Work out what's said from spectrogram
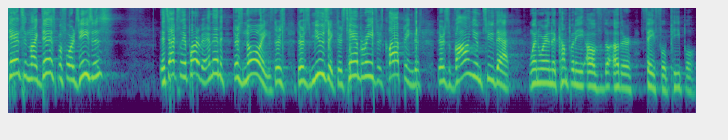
dancing like this before Jesus. It's actually a part of it. And then there's noise, there's, there's music, there's tambourines, there's clapping, there's, there's volume to that when we're in the company of the other faithful people.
